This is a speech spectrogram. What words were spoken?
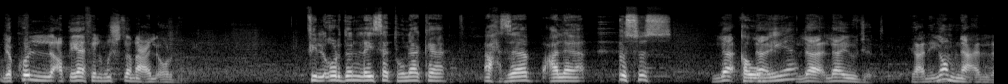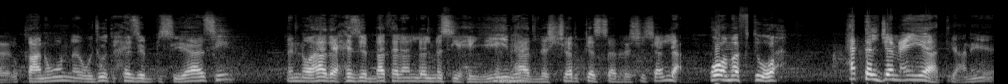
لكل أطياف المجتمع الأردني في الأردن ليست هناك أحزاب على أسس لا قومية؟ لا لا, لا يوجد يعني يمنع القانون وجود حزب سياسي إنه هذا حزب مثلا للمسيحيين هذا للشركس هذا للشيشان. لا هو مفتوح حتى الجمعيات يعني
